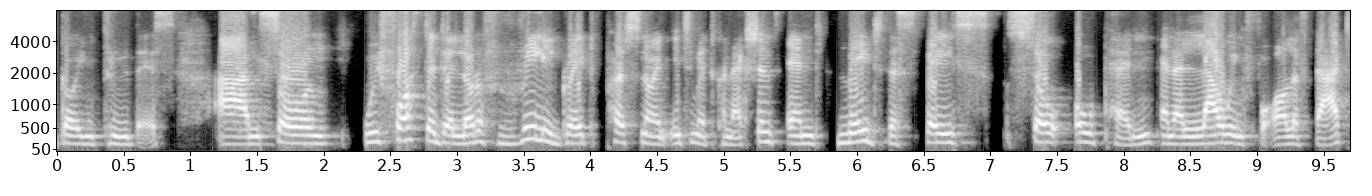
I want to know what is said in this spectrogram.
going through this. Um, so we fostered a lot of really great personal and intimate connections and made the space so open and allowing for all of that.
